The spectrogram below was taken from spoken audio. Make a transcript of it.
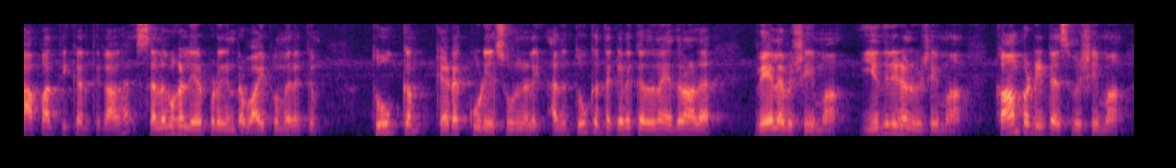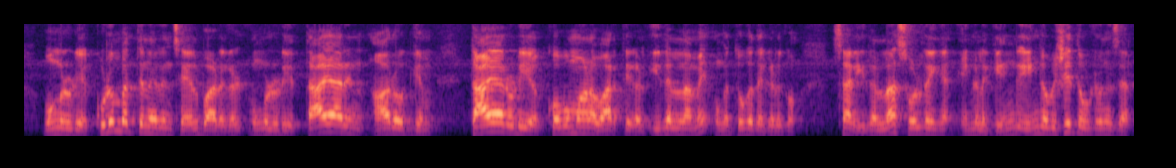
காப்பாற்றிக்கிறதுக்காக செலவுகள் ஏற்படுகின்ற வாய்ப்பும் இருக்குது தூக்கம் கெடக்கூடிய சூழ்நிலை. அது தூக்கத்தை கெடுக்கிறதுனா எதனால்? வேலை விஷயமா எதிரிகள் விஷயமா காம்படிட்டர்ஸ் விஷயமா உங்களுடைய குடும்பத்தினரின் செயல்பாடுகள் உங்களுடைய தாயாரின் ஆரோக்கியம் தாயாருடைய கோபமான வார்த்தைகள் இதெல்லாமே உங்கள் தூக்கத்தை கெடுக்கும். சார் இதெல்லாம் சொல்கிறீங்க எங்களுக்கு எங்கள் எங்கள் விஷயத்தை விட்ருங்க சார்.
